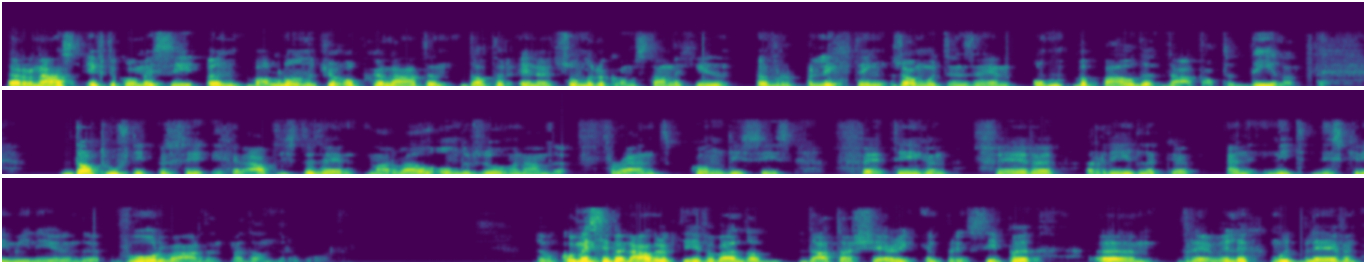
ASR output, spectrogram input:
Daarnaast heeft de commissie een ballonnetje opgelaten dat er in uitzonderlijke omstandigheden een verplichting zou moeten zijn om bepaalde data te delen. Dat hoeft niet per se gratis te zijn, maar wel onder zogenaamde FRAND-condities tegen faire, redelijke en niet discriminerende voorwaarden, met andere woorden. De commissie benadrukt evenwel dat datasharing in principe um, vrijwillig moet blijven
